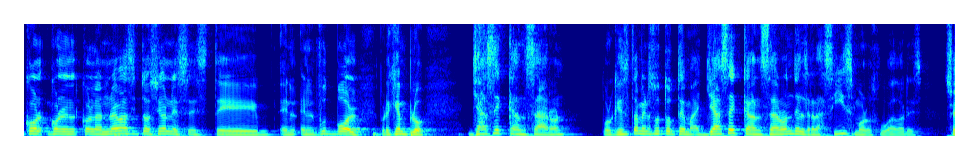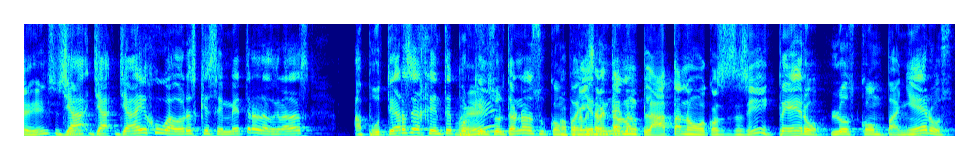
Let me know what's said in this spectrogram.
con, con- con las nuevas situaciones este, en, en el fútbol? Por ejemplo, ya se cansaron, porque eso también es otro tema, ya se cansaron del racismo los jugadores. Sí, sí, Ya, sí. ya, ya hay jugadores que se meten a las gradas a putearse a gente porque ¿Eh? insultaron a su O porque les compañero. aventaron negro. un plátano o cosas así. Pero los compañeros,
